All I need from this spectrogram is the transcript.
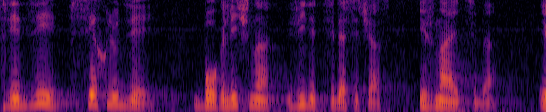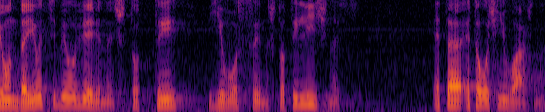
среди всех людей Бог лично видит тебя сейчас и знает тебя. И Он дает тебе уверенность, что ты Его сын, что ты личность. Это, это очень важно.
